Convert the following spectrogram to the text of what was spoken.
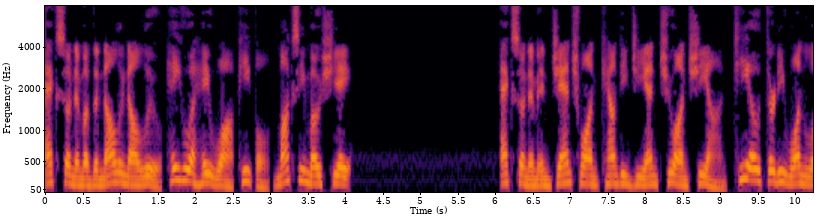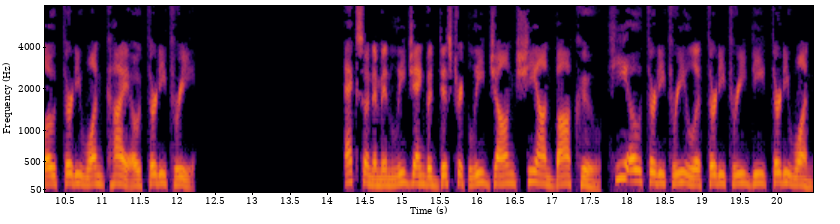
Exonym of the Nalu Nalu people, Moxi Mo Xie. Exonym in Jianchuan County Jian Chuan Xian, TO31 Lo 31 Kai O 33 Exonym in Lijiangba District Lijiang Xian Ba Ku, TO33 La 33D 31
